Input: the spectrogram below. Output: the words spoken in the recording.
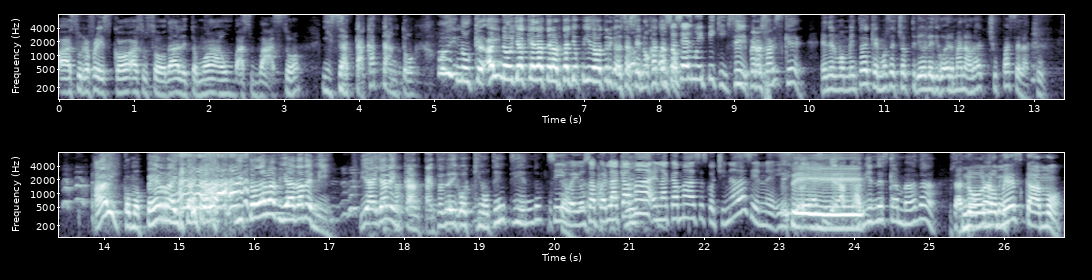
a su refresco, a su soda, le tomó a, un, a su vaso y se ataca tanto. Ay, no, que, ay, no, ya quédate, ahorita yo pido otro. y- O sea, se enoja O tanto. sea, si eres muy piqui. Sí, pero ¿sabes qué? En el momento de que hemos hecho trío, le digo, hermana, ahora chúpasela tú. Ay, como perra, y, está, y, toda, y toda babiada de mí. Y a ella le encanta. Entonces le digo, que no te entiendo. Sí, güey, o sea, pues en la cama, en la cama haces cochinadas y en la- y- Sí. Así, Acá bien descamada. O sea, No, no mames. me escamo.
